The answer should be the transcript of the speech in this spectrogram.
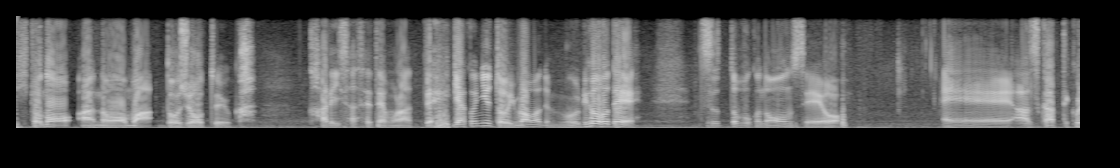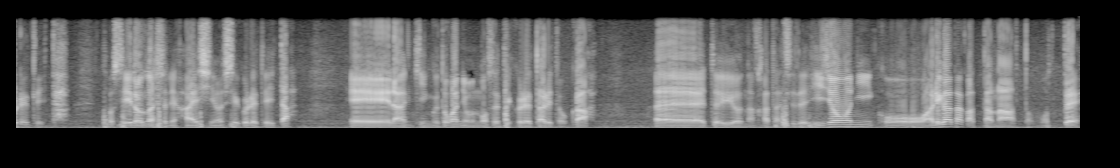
人の、あの、まあ、土壌というか、借りさせてもらって、逆に言うと今まで無料でずっと僕の音声を、えー、預かってくれていた。そしていろんな人に配信をしてくれていた、えー、ランキングとかにも載せてくれたりとか、えー、というような形で非常にこうありがたかったなと思って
